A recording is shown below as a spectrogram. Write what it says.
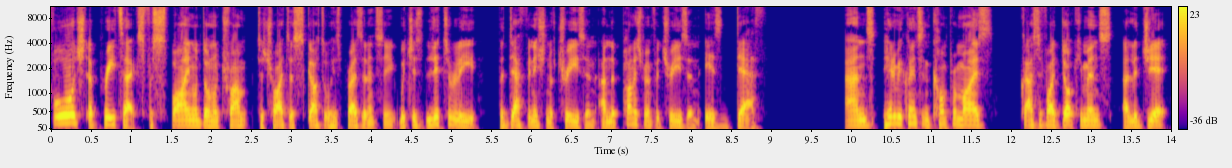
forged a pretext for spying on Donald Trump to try to scuttle his presidency, which is literally the definition of treason, and the punishment for treason is death. And Hillary Clinton compromised classified documents, a legit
